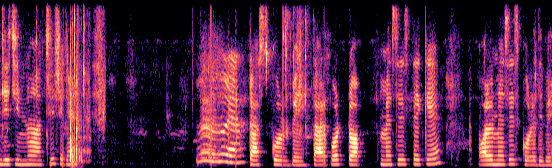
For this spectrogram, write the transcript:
যে চিহ্ন আছে সেখানে টাচ করবে। তারপর টপ মেসেজ থেকে অল মেসেজ করে দিবে।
